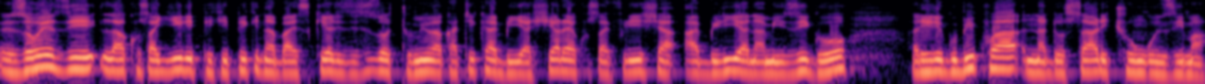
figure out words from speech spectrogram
Zoezi la kusajili pikipiki na baiskeli zisizotumiwa katika biashara ya kusafirisha abiria na mizigo liligubikwa na dosari chungu nzima.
